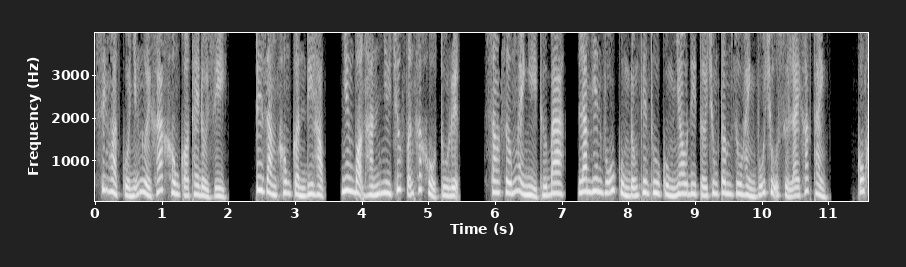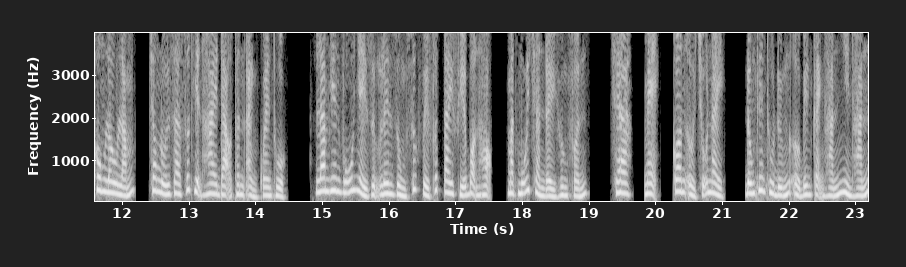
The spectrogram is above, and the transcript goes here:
Sinh hoạt của những người khác không có thay đổi gì. Tuy rằng không cần đi học, nhưng bọn hắn như trước vẫn khắc khổ tu luyện. Sáng sớm ngày nghỉ thứ ba, Lam Hiên Vũ cùng Đống Thiên Thu cùng nhau đi tới trung tâm du hành vũ trụ Sử Lai Khắc Thành. Cũng không lâu lắm, trong lối ra xuất hiện hai đạo thân ảnh quen thuộc. Lam Hiên Vũ nhảy dựng lên dùng sức về phất tay phía bọn họ, mặt mũi tràn đầy hưng phấn. "Cha, mẹ, con ở chỗ này." Đống Thiên Thu đứng ở bên cạnh hắn nhìn hắn,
